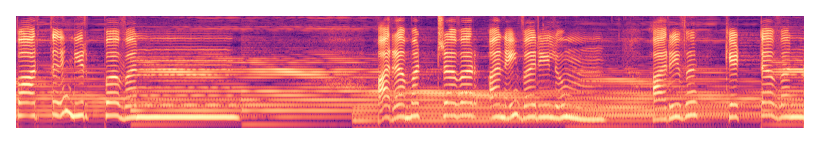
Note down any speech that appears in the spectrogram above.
பார்த்து நிற்பவன். அறமற்றவர் அனைவரிலும் அறிவு கெட்டவன்.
